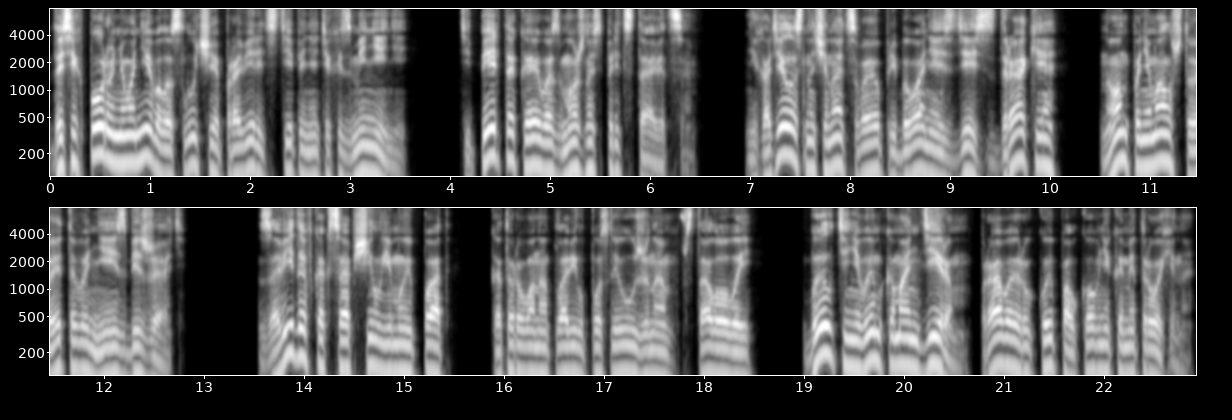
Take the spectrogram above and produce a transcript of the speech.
До сих пор у него не было случая проверить степень этих изменений. Теперь такая возможность представится. Не хотелось начинать свое пребывание здесь с драки, но он понимал, что этого не избежать. Завидов, как сообщил ему Ипат, которого он отловил после ужина в столовой, был теневым командиром, правой рукой полковника Митрохина,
